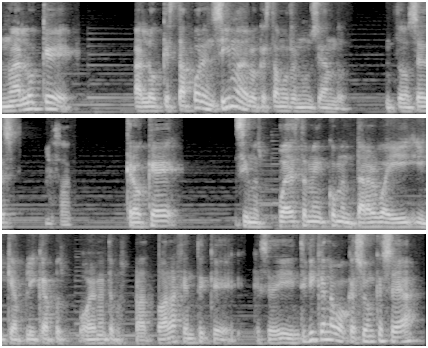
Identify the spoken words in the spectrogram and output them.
no a lo que, a lo que está por encima de lo que estamos renunciando. Entonces, creo que si nos puedes también comentar algo ahí y que aplica, pues obviamente pues, para toda la gente que, que se identifica en la vocación que sea,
